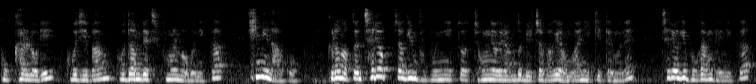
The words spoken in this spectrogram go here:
고칼로리, 고지방, 고단백 식품을 먹으니까 힘이 나고 그런 어떤 체력적인 부분이 또 정력이랑도 밀접하게 연관이 있기 때문에 체력이 보강되니까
